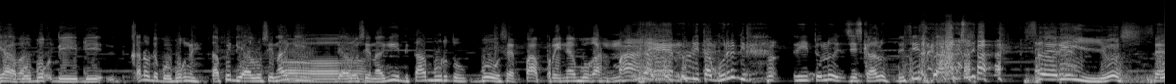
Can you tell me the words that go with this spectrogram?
ya Apa? bubuk di, di kan udah bubuk nih tapi dihalusin lagi. Oh. dihalusin lagi ditabur tuh. Buset pak perinya bukan main. Lu ditaburnya di, di itu lu Siska lu. di situ serius. Serius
